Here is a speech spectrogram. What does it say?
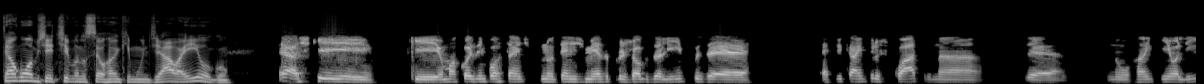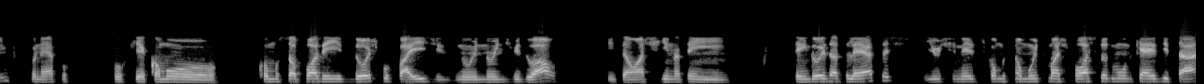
Tem algum objetivo no seu ranking mundial aí, Hugo? É, acho que, que uma coisa importante no tênis de mesa para os Jogos Olímpicos é, é ficar entre os quatro na, é, no ranking olímpico, né? Porque como como só podem ir dois por país no, no individual, então a China tem tem dois atletas e os chineses como são muito mais fortes, todo mundo quer evitar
